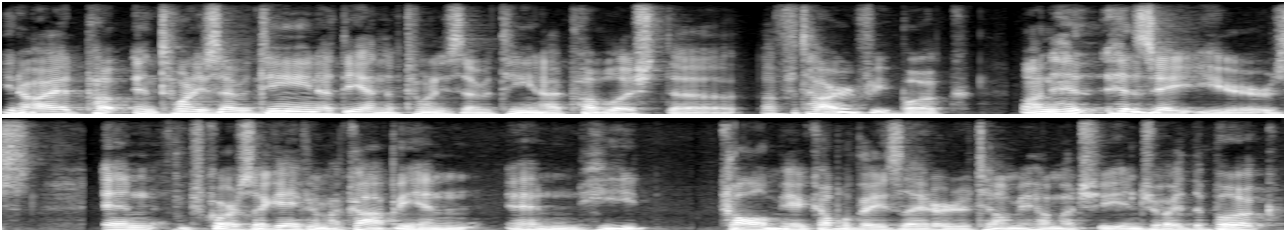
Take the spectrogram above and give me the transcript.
You know, I had pu- in 2017, at the end of 2017, I published a, a photography book on his, his eight years, and of course, I gave him a copy, and and he called me a couple days later to tell me how much he enjoyed the book.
